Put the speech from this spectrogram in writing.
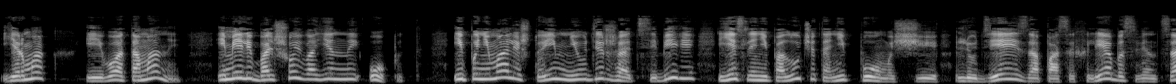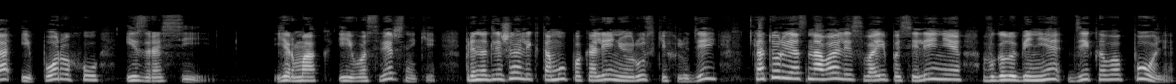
Ермак и его атаманы имели большой военный опыт и понимали, что им не удержать Сибири, если не получат они помощи людей, запасы хлеба, свинца и пороху из России. Ермак и его сверстники принадлежали к тому поколению русских людей, которые основали свои поселения в глубине дикого поля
